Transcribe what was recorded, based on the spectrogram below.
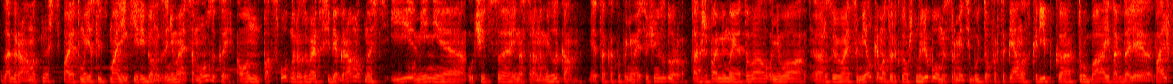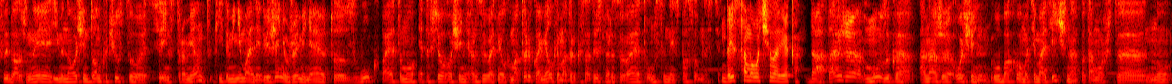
за грамотность. Поэтому, если маленький ребенок занимается музыкой, он подспудно развивает в себе грамотность и умение учиться иностранным языкам. Это, как вы понимаете, очень здорово. Также, помимо этого, у него развивается развивается мелкая моторика, потому что на любом инструменте, будь то фортепиано, скрипка, труба и так далее, пальцы должны именно очень тонко чувствовать инструмент, какие-то минимальные движения уже меняют э, звук, поэтому это все очень развивает мелкую моторику, а мелкая моторика, соответственно, развивает умственные способности. Да и самого человека. Да, также музыка, она же очень глубоко математична, потому что, ну,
